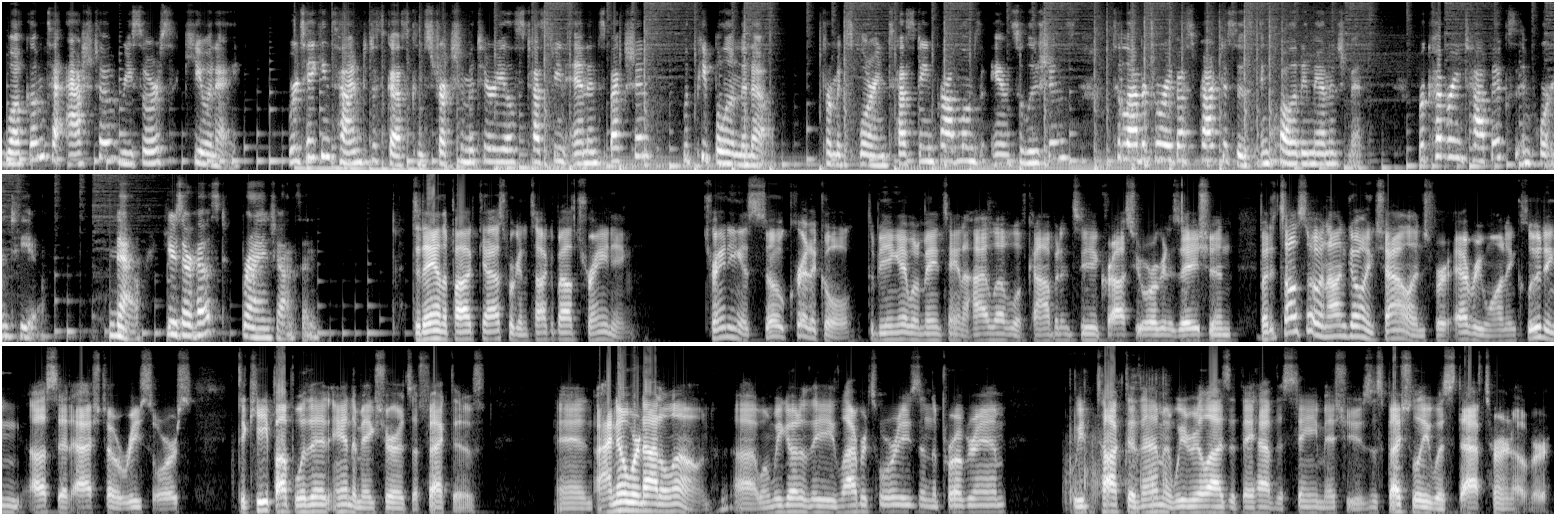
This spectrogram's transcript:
Welcome to AASHTO Resource Q&A. We're taking time to discuss construction materials testing and inspection with people in the know, from exploring testing problems and solutions to laboratory best practices and quality management. We're covering topics important to you. Now, here's our host, Brian Johnson. Today on the podcast, we're going to talk about training. Training is so critical to being able to maintain a high level of competency across your organization, but it's also an ongoing challenge for everyone, including us at AASHTO Resource, to keep up with it and to make sure it's effective. And I know we're not alone. Uh, when we go to the laboratories in the program, we talk to them and we realize that they have the same issues, especially with staff turnover.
